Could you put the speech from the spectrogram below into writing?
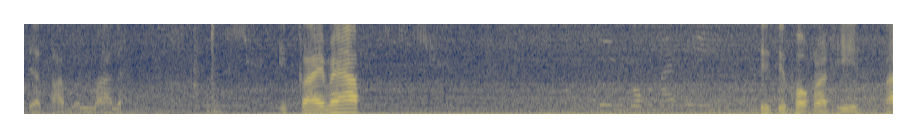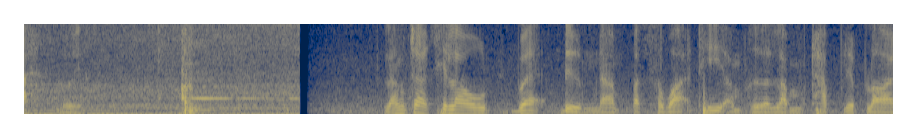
เดี๋ยวตามมันมาเลยอีกไกลไหมครับ 46 นาทีไปลุยหลังจากที่เราแวะดื่มน้ำปัสสาวะที่อำเภอลำทับเรียบร้อย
